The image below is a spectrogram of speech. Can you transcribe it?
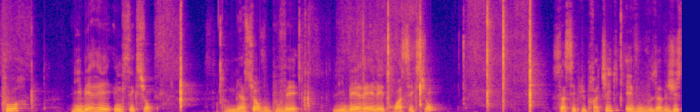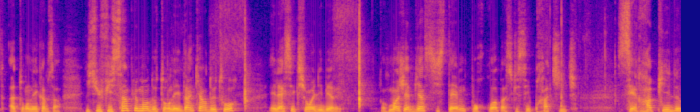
pour libérer une section. bien sûr, vous pouvez libérer les trois sections. Ça, c'est plus pratique. Et vous, vous avez juste à tourner comme ça. Il suffit simplement de tourner d'un quart de tour et la section est libérée. Donc moi, j'aime bien ce système. Pourquoi? Parce que c'est pratique, c'est rapide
